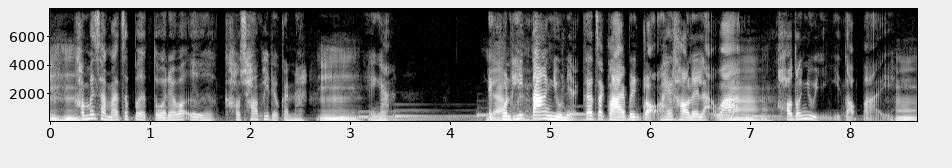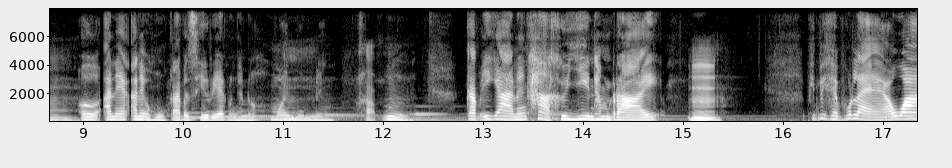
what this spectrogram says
อือฮึเขาไม่สามารถจะเปิดตัวได้ว่าเออ เขาชอบเพศเดียวกันนะอืมอย่างเงี้ย ไอยากคนที่เลยตั้งอยู่เนี่ยก็จะกลายเป็นเกราะให้เขาเลยแหละว่าอ่าเขาต้องอยู่อย่างนี้ต่อไปอ่าเออ อันเนี้ยอันเนี้ยโอ้โหกลายเป็นซีเรียสเหมือนกันเนาะมอยมุมหนึ่งครับ อืมกับอีกอย่างหนึงค่ะ คือยีนทำร้าย อืมพี่ปีเคยพูดแล้วว่า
